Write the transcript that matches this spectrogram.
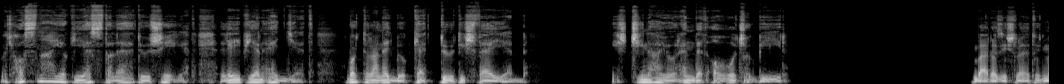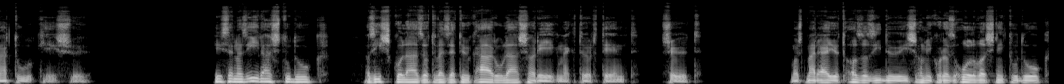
Vagy használja ki ezt a lehetőséget, lépjen egyet, vagy talán egyből kettőt is feljebb, és csináljon rendet, ahol csak bír. Bár az is lehet, hogy már túl késő. Hiszen az írástudók, az iskolázott vezetők árulása rég megtörtént, sőt, most már eljött az az idő is, amikor az olvasni tudók,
